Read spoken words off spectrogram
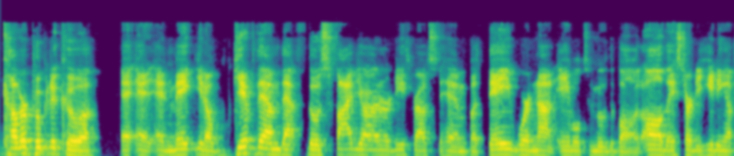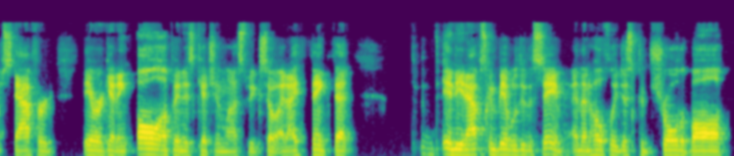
cover Puka Nacua and, and make, you know, give them that those five yard underneath routes to him, but they were not able to move the ball at all. They started heating up Stafford. They were getting all up in his kitchen last week. So, and I think that Indianapolis can be able to do the same and then hopefully just control the ball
